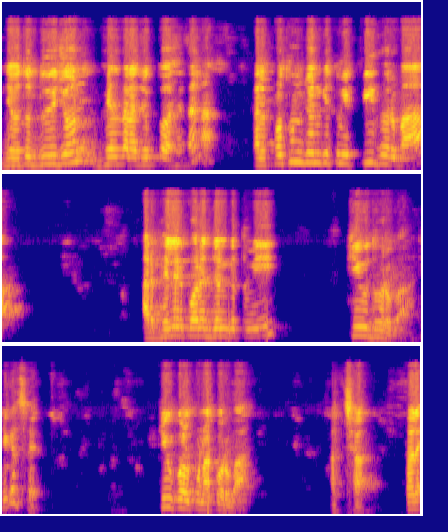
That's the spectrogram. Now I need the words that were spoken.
যেহেতু দুইজন ভেল দ্বারা যুক্ত আছে, তাই না? তাহলে প্রথম জনকে তুমি পি ধরবা আর ভেলের পরের জনকে তুমি কিউ ধরবা, ঠিক আছে? কিউ কল্পনা করবা। আচ্ছা তাহলে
